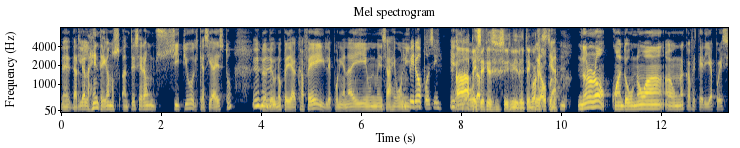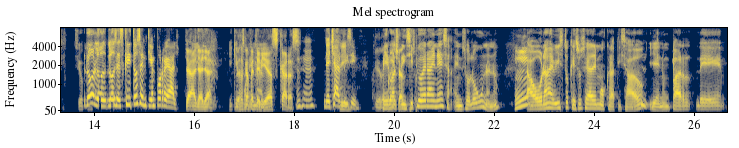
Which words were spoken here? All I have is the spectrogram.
eh, darle a la gente. Digamos, antes era un sitio el que hacía esto, donde uno pedía café y le ponían ahí un mensaje Un bonito. piropo, sí. Esto Ah, ahora, pensé que sí, mire, tengo acá pues, ya- uno. No, no, no. Cuando uno va a una cafetería, pues sí, sí, ok. No, los, los escritos en tiempo real. Ya, ya, ya. Y que esas cafeterías caras. De Sharpie, Sí. Pero al principio era en esa, en solo una, ¿no? ¿Mm? Ahora he visto que eso se ha democratizado y en un par de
